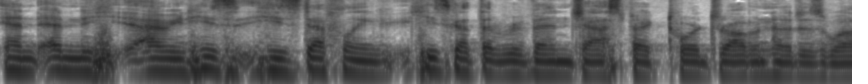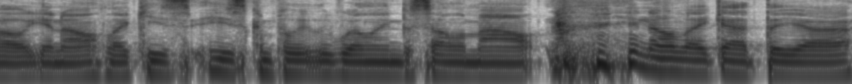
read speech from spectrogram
and and he, I mean he's he's definitely he's got the revenge aspect towards Robin Hood as well, you know. Like he's he's completely willing to sell him out, you know, like at the uh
